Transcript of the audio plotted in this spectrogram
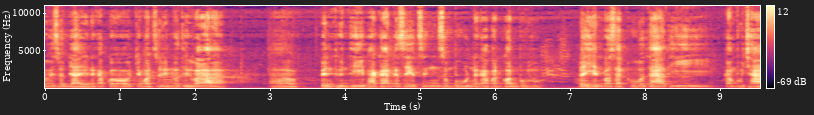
โดยส่วนใหญ่นะครับ ก็จังหวัดสุรินทร์ก็ถือว่าเป็นพื้นที่ภาคการเกษตรซึ่งสมบูรณ์นะครับ วันก่อนผมได้เห็นบริษัทคูบต้าที่กัมพูชา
